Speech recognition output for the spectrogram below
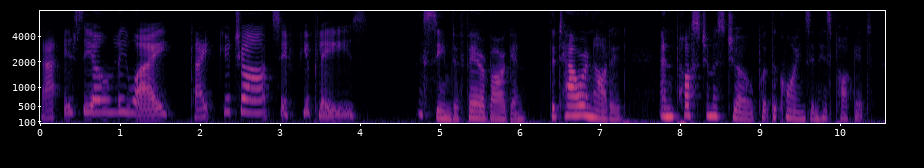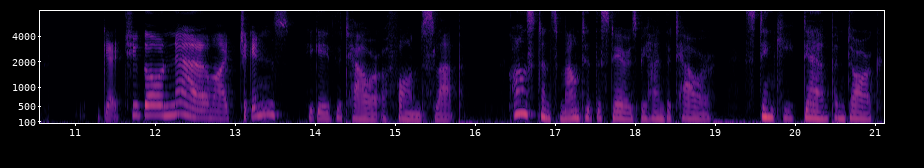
That is the only way. Take your chance, if you please. This seemed a fair bargain. The tower nodded, and Posthumus Joe put the coins in his pocket. Get you gone now, my chickens. He gave the tower a fond slap. Constance mounted the stairs behind the tower Stinky, damp, and dark.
